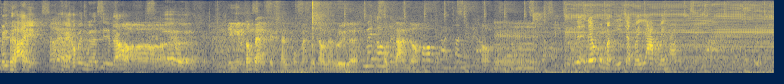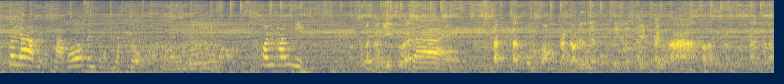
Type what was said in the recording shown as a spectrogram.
ไม่ใช่แหมเขาเป็นมืออาชีพแล้วอ๋อเอออย่างงี้ต้องแบ่งเซกชันผมไหมไม่ต้องนะลุยเลยไม่ต้องผมสั้นเนาะเพราะว่าผมสั้นอยู่แล้วโอเคเรื่องผมแบบนี้จัดว่ายากไหมคะก็ยากอยู่ค่ะเพราะว่าเป็นผมอยากโศกค่อนข้างหงิก มันทั้งหยิกด้วย ใช่ตัดตัดผมของช่างดาวเรืองเนี่ยปกตินี่ใช้ใช้เวลาเท่าไหร่ครับนานเท่าไหร่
